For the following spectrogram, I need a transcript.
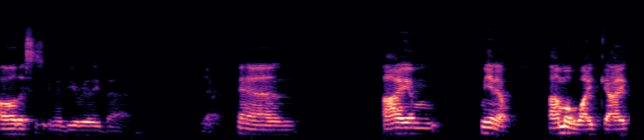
oh this is going to be really bad. Yeah. And i am you know i'm a white guy.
